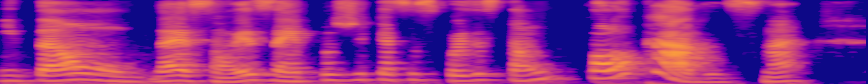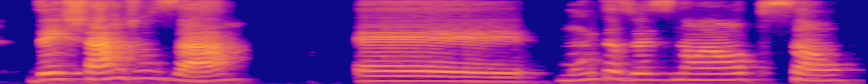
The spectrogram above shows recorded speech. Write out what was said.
Então, né, são exemplos de que essas coisas estão colocadas, né? Deixar de usar, é, muitas vezes, não é uma opção,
